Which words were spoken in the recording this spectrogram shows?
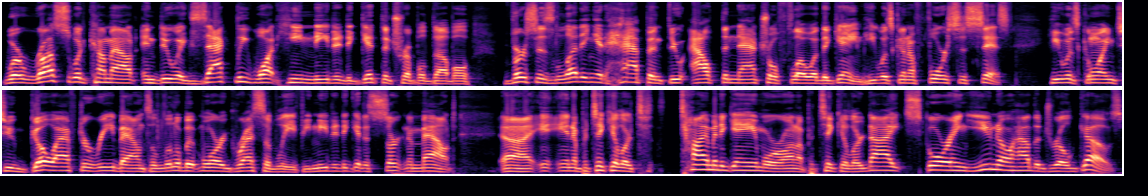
where Russ would come out and do exactly what he needed to get the triple double versus letting it happen throughout the natural flow of the game. He was going to force assists. he was going to go after rebounds a little bit more aggressively if he needed to get a certain amount uh, in, a particular t- time in a game or on a particular night, scoring. You know how the drill goes.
